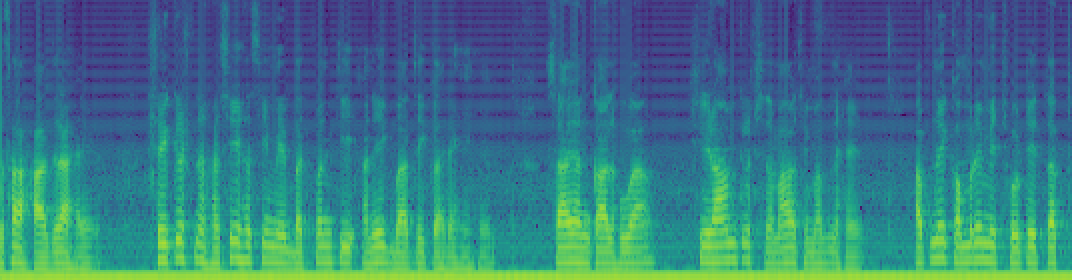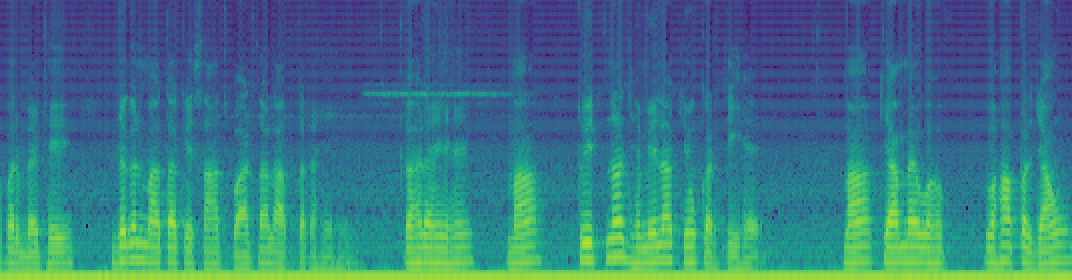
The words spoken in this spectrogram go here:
तथा हाजरा है। श्री कृष्ण हँसी हँसी में बचपन की अनेक बातें कह रहे हैं। सायंकाल हुआ श्री रामकृष्ण समाधि मग्न है। अपने कमरे में छोटे तख्त पर बैठे जगन माता के साथ वार्तालाप कर रहे हैं। कह रहे हैं, माँ, तू इतना झमेला क्यों करती है? माँ, क्या मैं वह, वहाँ पर जाऊँ?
